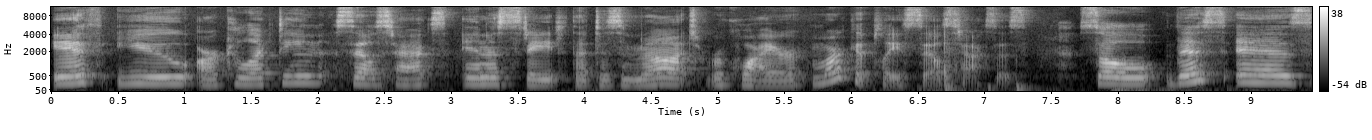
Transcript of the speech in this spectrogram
if you are collecting sales tax in a state that does not require marketplace sales taxes. So this is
